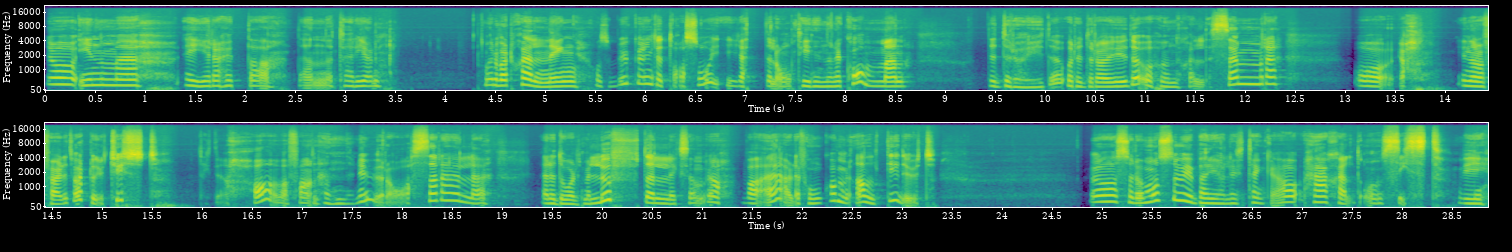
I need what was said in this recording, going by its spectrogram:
Ja, in med Eira hette den terriern. Och det varit skällning och så brukar det inte ta så jättelång tid innan det kom men det dröjde och det dröjde och hon skällde sämre. Och ja, innan det var färdigt vart det tyst. Jag tänkte, jaha, vad fan händer nu? Rasar det eller är det dåligt med luft? Eller liksom, ja, vad är det? För hon kommer ju alltid ut. Ja, så då måste vi börja liksom tänka, ja, här skällde hon sist. Vi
